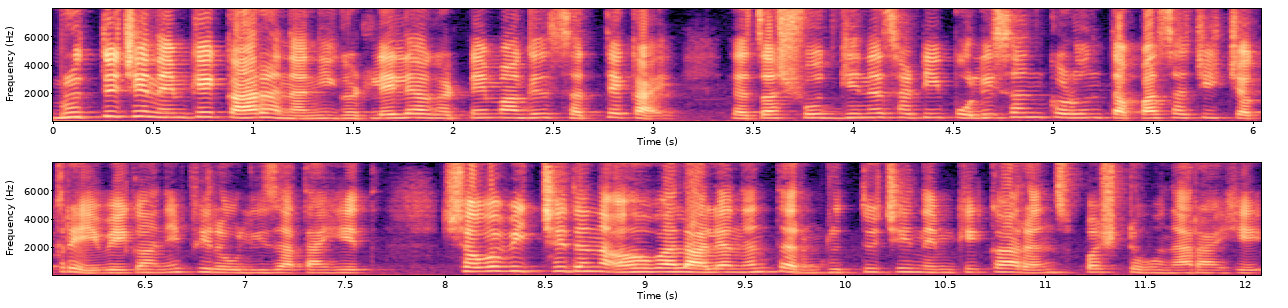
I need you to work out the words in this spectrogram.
मृत्यूचे नेमके कारण आणि घडलेल्या घटनेमागील सत्य काय याचा शोध घेण्यासाठी पोलिसांकडून तपासाची चक्रे वेगाने फिरवली जात आहेत. शवविच्छेदन अहवाल आल्यानंतर मृत्यूचे नेमके कारण स्पष्ट होणार आहे.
